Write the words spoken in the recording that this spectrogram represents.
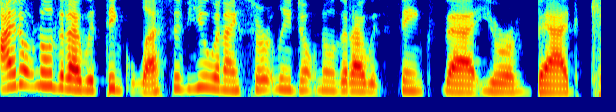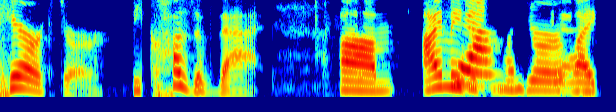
I don't know that I would think less of you, and I certainly don't know that I would think that you're of bad character because of that. Um, I may just wonder yeah. like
